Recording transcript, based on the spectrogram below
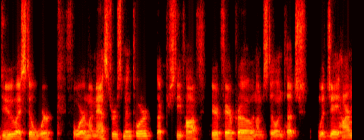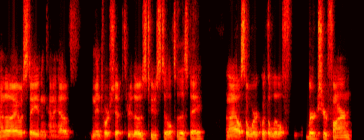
do. I still work for my master's mentor, Dr. Steve Hoff here at FarrPro, and I'm still in touch with Jay Harmon at Iowa State and kind of have mentorship through those two still to this day. And I also work with a little Berkshire farm,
